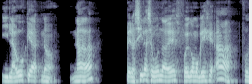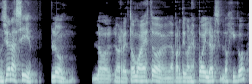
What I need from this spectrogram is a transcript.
y la búsqueda, no, nada. Pero sí la segunda vez fue como que dije, ah, funciona así, plum. Lo, retomo a esto en la parte con spoilers, lógico.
